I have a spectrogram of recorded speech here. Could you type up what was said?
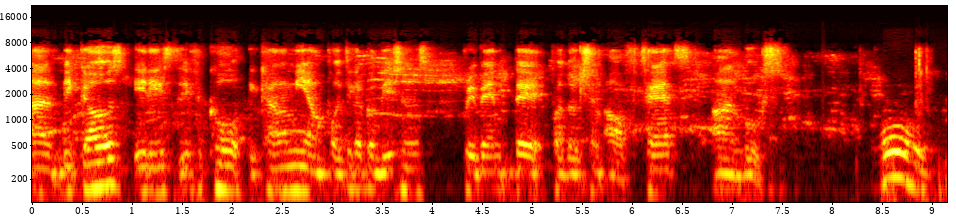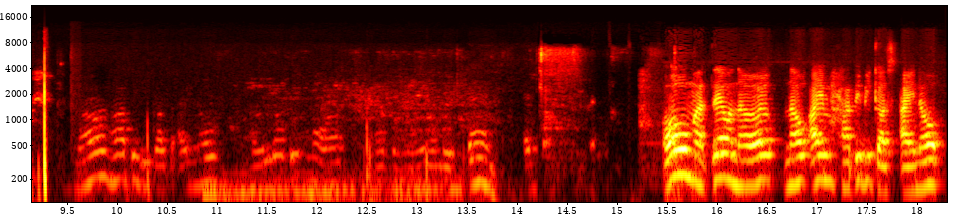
And because it is difficult economy and political conditions prevent the production of texts and books. Oh, now I'm happy because I know a little bit more about I understand. Oh, Mateo, now, now I'm happy because I know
